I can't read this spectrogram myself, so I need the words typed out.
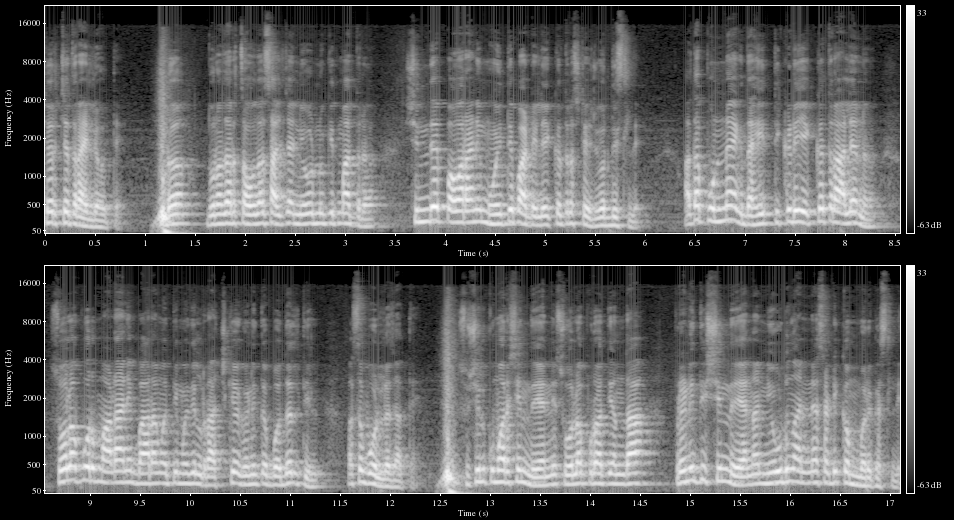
चर्चेत राहिले होते. पुढं दोन हजार चौदा सालच्या निवडणुकीत मात्र शिंदे पवार आणि मोहिते पाटील एकत्र स्टेजवर दिसले. आता पुन्हा एकदा ही तिकडे एकत्र आल्यानं सोलापूर माडा आणि बारामतीमधील राजकीय गणित बदलतील असं बोललं जाते सुशील कुमार शिंदे यांनी सोलापुरात यंदा प्रणिती शिंदे यांना निवडून आणण्यासाठी कंबर कसले?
